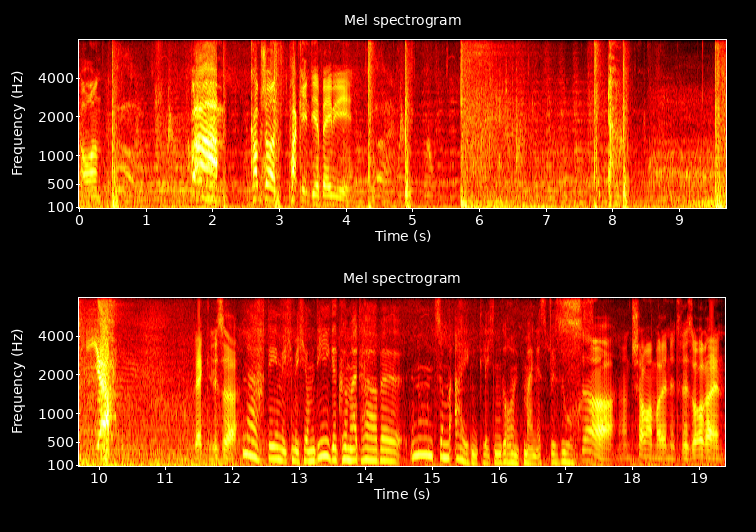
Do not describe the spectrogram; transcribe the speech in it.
Und... Bam! Komm schon, pack ihn dir, Baby! Weg ist er. Nachdem ich mich um die gekümmert habe, nun zum eigentlichen Grund meines Besuchs. So, dann schauen wir mal in den Tresor rein.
